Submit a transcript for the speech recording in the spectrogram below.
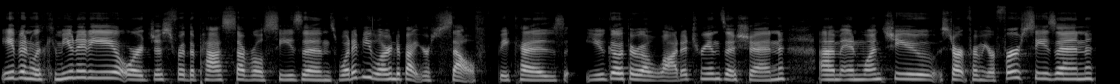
even with community or just for the past several seasons? What have you learned about yourself? Because you go through a lot of transition. Um, and once you start from your first season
